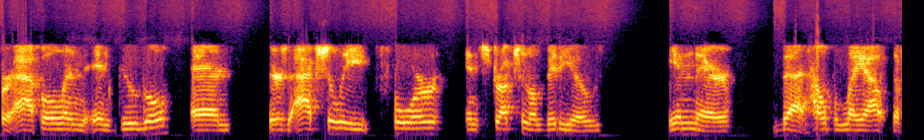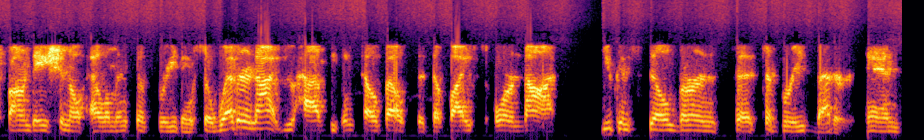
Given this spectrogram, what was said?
for Apple and, and Google, and there's actually four instructional videos in there that help lay out the foundational elements of breathing. So whether or not you have the Intel Belt, the device or not, you can still learn to, to breathe better. And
